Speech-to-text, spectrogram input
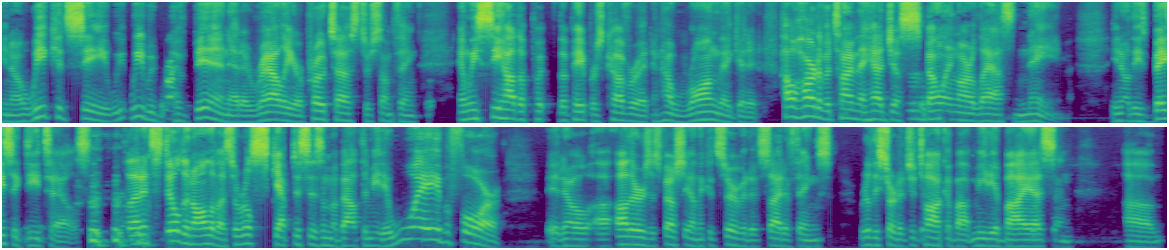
You know, we could see, we, we would have been at a rally or protest or something, and we see how the, the papers cover it and how wrong they get it, how hard of a time they had just mm-hmm. spelling our last name you know these basic details so that instilled in all of us a real skepticism about the media way before you know, uh, others, especially on the conservative side of things, really started to talk about media bias and um,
